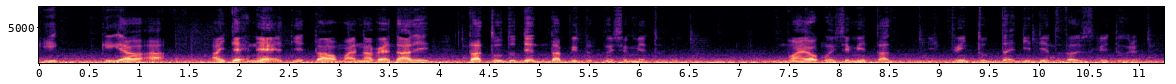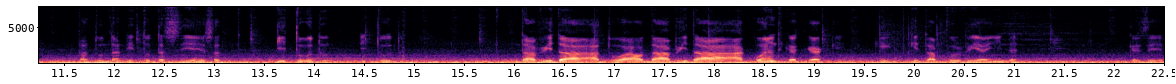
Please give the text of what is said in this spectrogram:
que, que a, a, a internet e tal, mas na verdade está tudo dentro da Bíblia, conhecimento. O maior conhecimento tá, vem tudo de dentro das escrituras. Está tudo ali, toda a ciência de tudo, de tudo. Da vida atual, da vida quântica que está que, que tá por vir ainda. Quer dizer,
